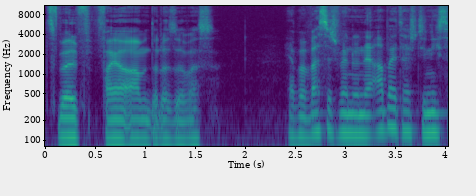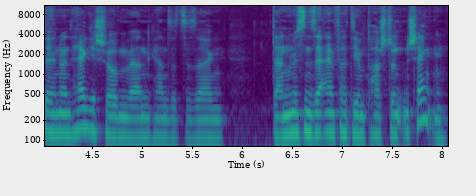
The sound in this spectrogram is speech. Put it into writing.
zwölf Feierabend oder sowas. Ja, aber was ist, wenn du eine Arbeit hast, die nicht so hin und her geschoben werden kann, sozusagen? Dann müssen sie einfach dir ein paar Stunden schenken.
